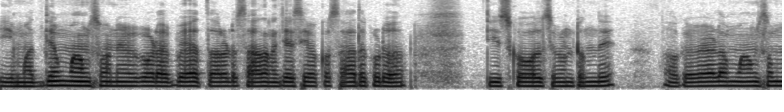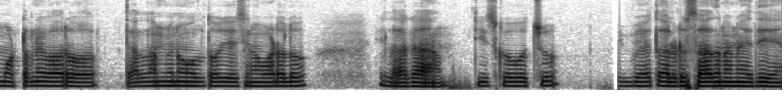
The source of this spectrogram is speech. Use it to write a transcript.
ఈ మద్యం మాంసం అనేవి కూడా బేతాళుడు సాధన చేసే ఒక సాధకుడు తీసుకోవాల్సి ఉంటుంది. ఒకవేళ మాంసం ముట్టని వారు తెల్ల మినువులతో చేసిన వడలు ఇలాగా తీసుకోవచ్చు. ఈ బేతాళుడు సాధన అనేది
